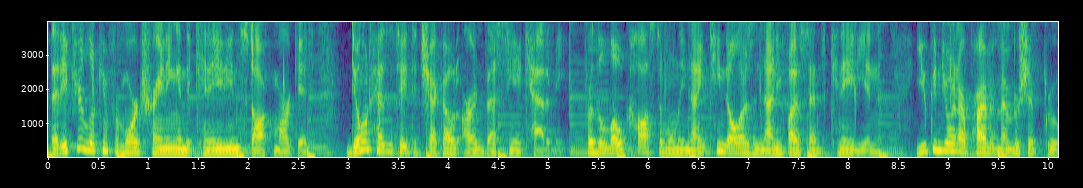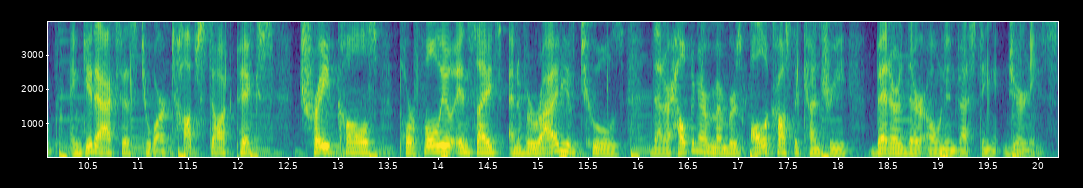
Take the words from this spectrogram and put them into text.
that if you're looking for more training in the Canadian stock market, don't hesitate to check out our Investing Academy. For the low cost of only $19.95 Canadian, you can join our private membership group and get access to our top stock picks, trade calls, portfolio insights, and a variety of tools that are helping our members all across the country better their own investing journeys.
